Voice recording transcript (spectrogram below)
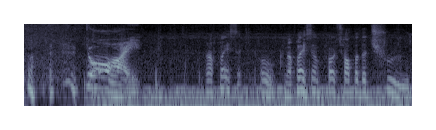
die. Can I place it? Oh, can I place it on top of the tube?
